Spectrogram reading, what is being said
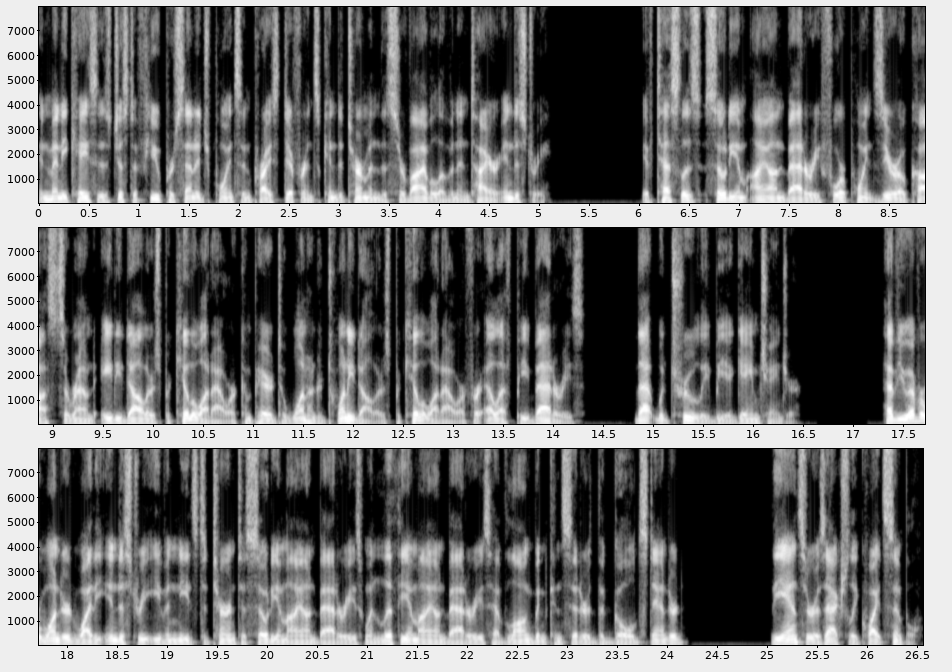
In many cases, just a few percentage points in price difference can determine the survival of an entire industry. If Tesla's sodium-ion battery 4.0 costs around $80 per kilowatt-hour compared to $120 per kilowatt-hour for LFP batteries, that would truly be a game-changer. Have you ever wondered why the industry even needs to turn to sodium-ion batteries when lithium-ion batteries have long been considered the gold standard? The answer is actually quite simple.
